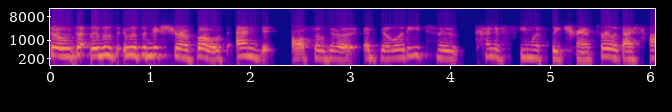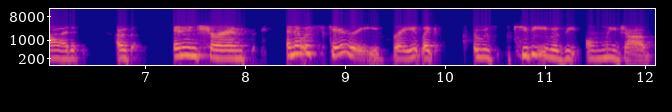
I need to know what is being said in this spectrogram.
so that, it was it was a mixture of both, and also the ability to kind of seamlessly transfer. Like I had, I was in insurance, and it was scary, right? Like it was QBE was the only job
